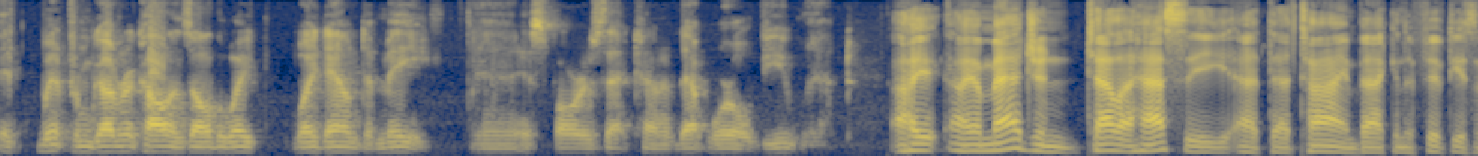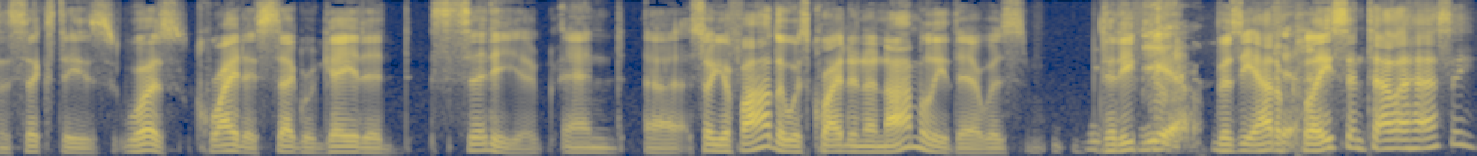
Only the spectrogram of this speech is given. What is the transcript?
It went from Governor Collins all the way way down to me, uh, as far as that kind of that worldview went. I, I imagine Tallahassee at that time, back in the 50s and 60s, was quite a segregated city, and uh, so your father was quite an anomaly there. Was did he? Yeah. Was he out of place in Tallahassee?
